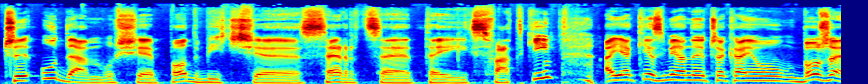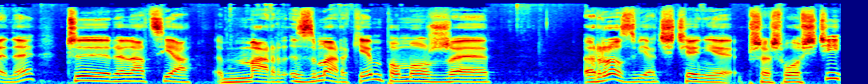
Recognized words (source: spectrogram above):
Czy uda mu się podbić e, serce tej swatki? A jakie zmiany czekają Bożenę? Czy relacja Mar z Markiem pomoże rozwiać cienie przeszłości?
